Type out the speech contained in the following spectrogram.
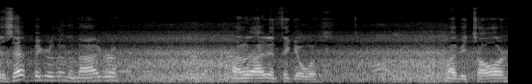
is that bigger than the Niagara? I, I didn't think it was. Might be taller.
